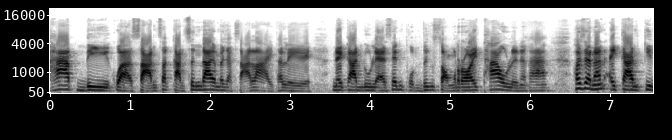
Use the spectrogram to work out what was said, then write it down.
ภาพดีกว่าสารสกัดซึ่งได้มาจากสาหร่ายทะเลในการดูแลเส้นผมถึง 200 เท่าเลยนะคะ เพราะฉะนั้นไอการกิน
